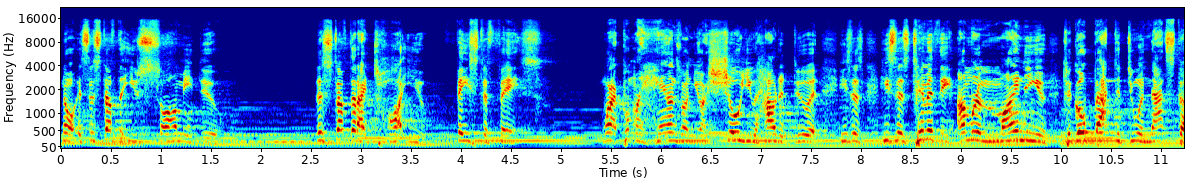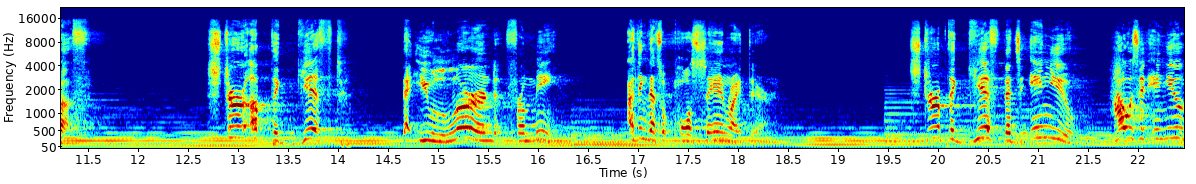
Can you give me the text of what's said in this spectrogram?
No, it's the stuff that you saw me do, the stuff that I taught you face to face. When I put my hands on you, I show you how to do it. He says, he says, Timothy, I'm reminding you to go back to doing that stuff. Stir up the gift that you learned from me. I think that's what Paul's saying right there. Stir up the gift that's in you. How is it in you?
